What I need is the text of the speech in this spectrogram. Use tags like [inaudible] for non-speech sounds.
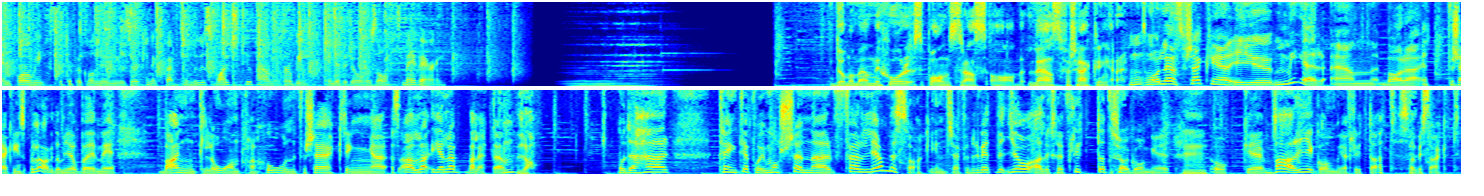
In four weeks, the typical Noom user can expect to lose one to two pounds per week. Individual results may vary. Dumma människor sponsras av Länsförsäkringar. Mm, och Länsförsäkringar är ju mer än bara ett försäkringsbolag. De jobbar ju med bank, lån, pension, försäkringar, alltså alla, hela balletten. Ja. Och det här tänkte jag på i morse när följande sak inträffade. Du vet, jag och Alex har flyttat några gånger och eh, varje gång vi har flyttat så har vi sagt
